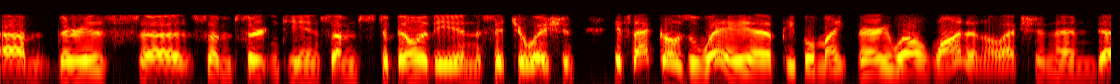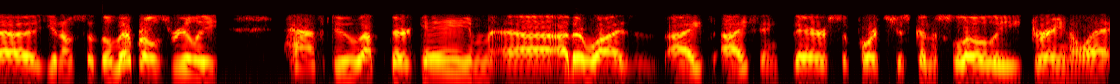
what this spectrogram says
um, there is uh, some certainty and some stability in the situation. If that goes away, uh, people might very well want an election, and uh, you know, so the Liberals really have to up their game. Uh, otherwise, I I think their support's just going to slowly drain away.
